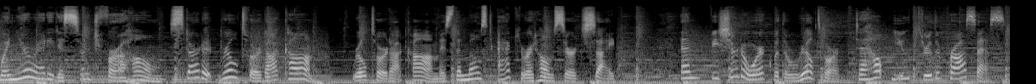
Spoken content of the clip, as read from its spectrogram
When you're ready to search for a home, start at Realtor.com. Realtor.com is the most accurate home search site. And be sure to work with a Realtor to help you through the process.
